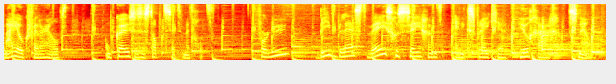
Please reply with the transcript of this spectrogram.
mij ook verder helpt, om keuzes en stappen te zetten met God. Voor nu, be blessed, wees gezegend en ik spreek je heel graag snel.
